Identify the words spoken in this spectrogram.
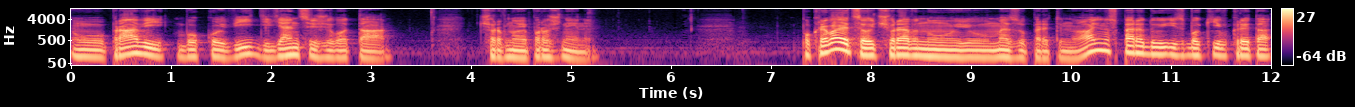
у правій боковій ділянці живота червної порожнини. Покривається очеревиною мезоперитонеально спереду і з боків крита,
